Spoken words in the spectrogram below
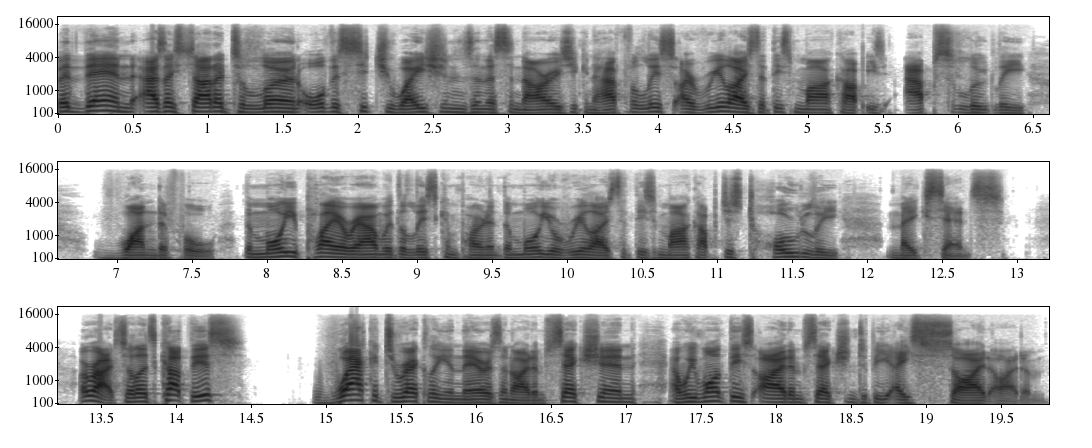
But then, as I started to learn all the situations and the scenarios you can have for lists, I realized that this markup is absolutely wonderful. The more you play around with the list component, the more you'll realize that this markup just totally makes sense. All right, so let's cut this, whack it directly in there as an item section, and we want this item section to be a side item.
